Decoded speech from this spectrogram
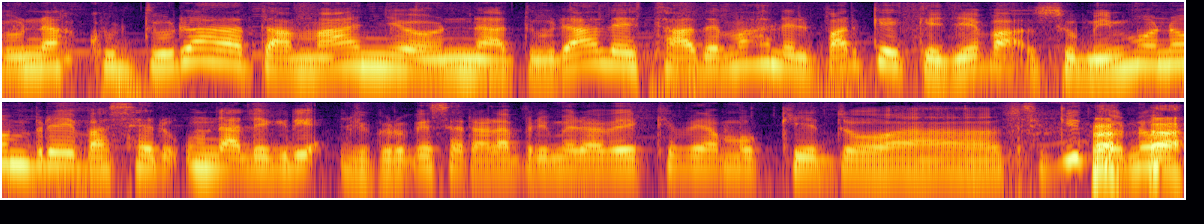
una escultura a tamaño natural. Está además en el parque que lleva su mismo nombre. Va a ser una alegría. Yo creo que será la primera vez que veamos quieto a Chiquito, ¿no?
